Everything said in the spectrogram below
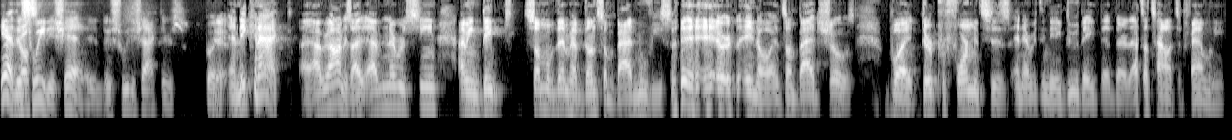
Yeah, they're They're all- Swedish. Yeah, they're, they're Swedish actors. But Yeah. and they can act. I, I'll be honest. I, I've never seen. I mean, they some of them have done some bad movies, or, you know, and some bad shows. But their performances and everything they do, they they're, that's a talented family.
